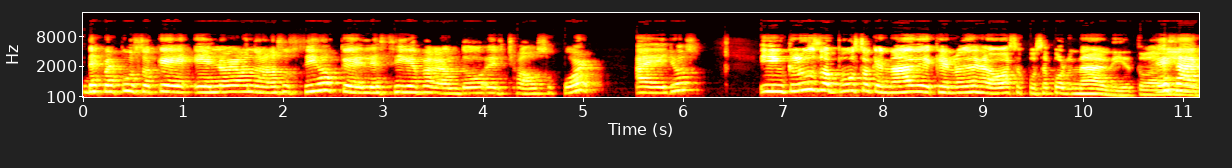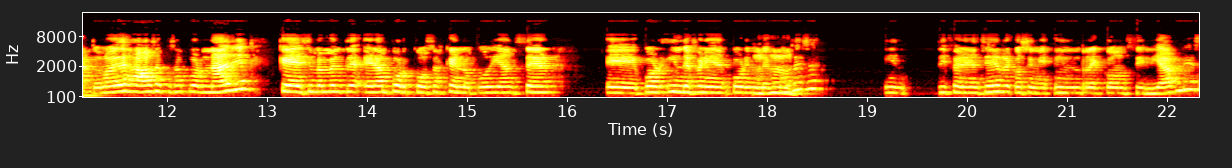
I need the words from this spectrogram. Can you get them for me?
Después puso que él no había abandonado a sus hijos, que él les sigue pagando el child support a ellos. Incluso puso que nadie, que no había dejado a su esposa por nadie todavía. Exacto, no había dejado a su esposa por nadie, que simplemente eran por cosas que no podían ser, eh, por independencia, por inde- diferencias irreconcili- irreconciliables.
